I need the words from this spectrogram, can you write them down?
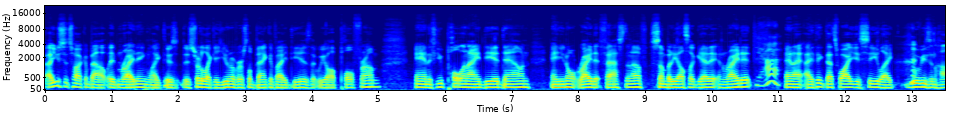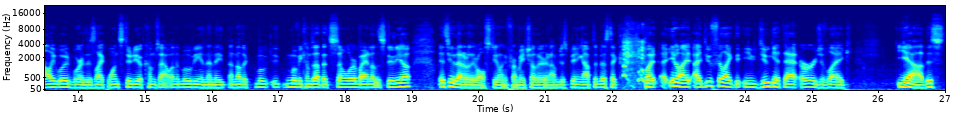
I used to talk about in writing like there's there's sort of like a universal bank of ideas that we all pull from, and if you pull an idea down and you don't write it fast enough, somebody else will get it and write it. Yeah. And I, I think that's why you see like movies in Hollywood where there's like one studio comes out with a movie and then they, another movie, movie comes out that's similar by another studio. It's either that or they're all stealing from each other. And I'm just being optimistic. but uh, you know, I, I do feel like you do get that urge of like, yeah, this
